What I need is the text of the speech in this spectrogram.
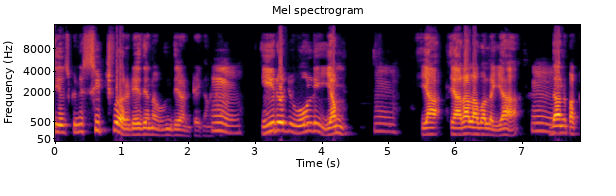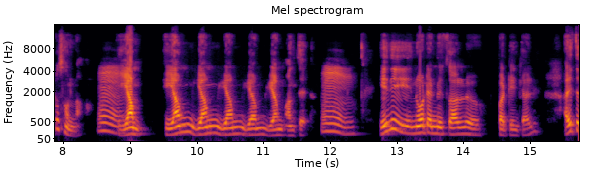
చేసుకునే స్విచ్ వర్డ్ ఏదైనా ఉంది అంటే కనుక ఉమ్, ఈ రోజు ఓన్లీ ఎం. యా ఎరాల వల్ల యా. దాని పక్క సున్నా. ఎం. ఎం ఎం ఎం ఎం ఎం అంతే. ఇది నూట ఎనిమిది సార్లు పట్టించాలి. అయితే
